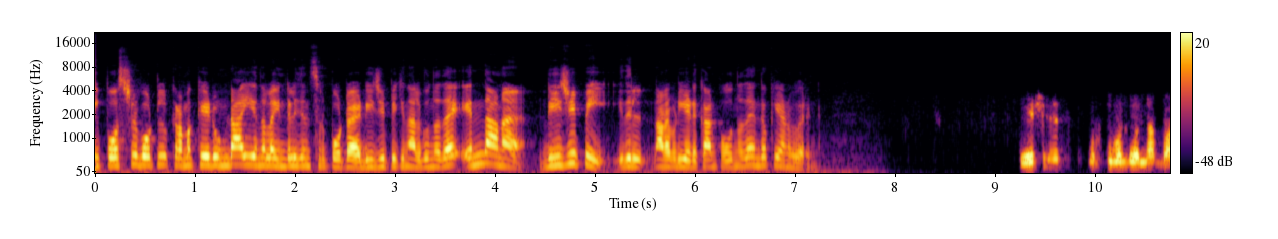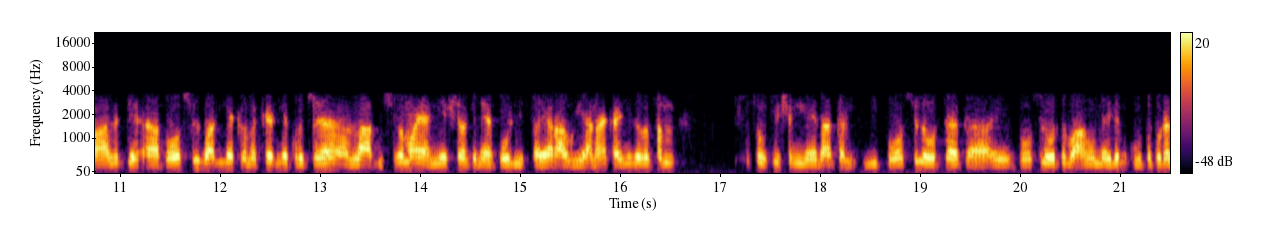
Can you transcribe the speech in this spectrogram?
ഈ പോസ്റ്റൽ വോട്ടിൽ ക്രമക്കേട് ഉണ്ടായി എന്നുള്ള ഇന്റലിജൻസ് റിപ്പോർട്ട് ഡി ജി പിക്ക് നൽകുന്നത്. എന്താണ് ഡി ജി പി ഇതിൽ നടപടിയെടുക്കാൻ പോകുന്നത്? എന്തൊക്കെയാണ് വിവരങ്ങൾ? ഏഷ്യയിൽ പുറത്തുകൊണ്ടുവന്ന ബാലറ്റ് പോസ്റ്റൽ ബാലറ്റിലെ ക്രമക്കേടിനെ കുറിച്ച് ഉള്ള വിശദമായ അന്വേഷണത്തിന് പോലീസ് തയ്യാറാവുകയാണ്. കഴിഞ്ഞ ദിവസം അസോസിയേഷൻ നേതാക്കൾ ഈ പോസ്റ്റൽ വോട്ട് പോസ്റ്റൽ വോട്ട് വാങ്ങുന്നതിലും കൂട്ടത്തോടെ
